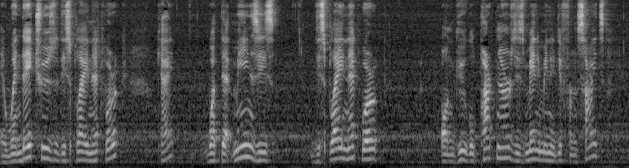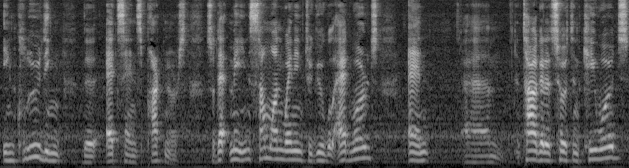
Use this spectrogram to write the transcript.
and when they choose a display network, okay, what that means is display network on Google partners is many many different sites including the AdSense partners. So that means someone went into Google AdWords and um, targeted certain keywords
